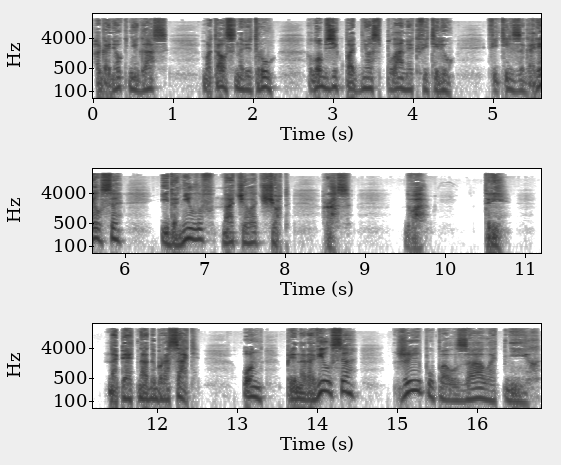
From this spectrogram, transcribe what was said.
Огонек не гас, мотался на ветру, лобзик поднес пламя к фитилю. Фитиль загорелся, и Данилов начал отсчет. Раз, два, три. На пять надо бросать. Он приноровился, джип уползал от них.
